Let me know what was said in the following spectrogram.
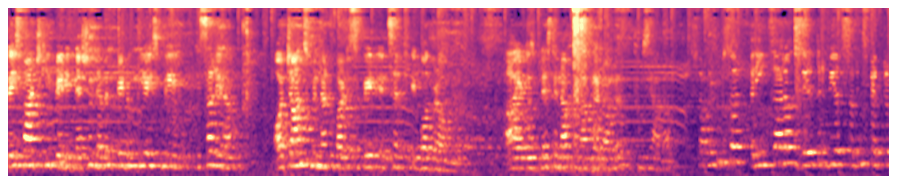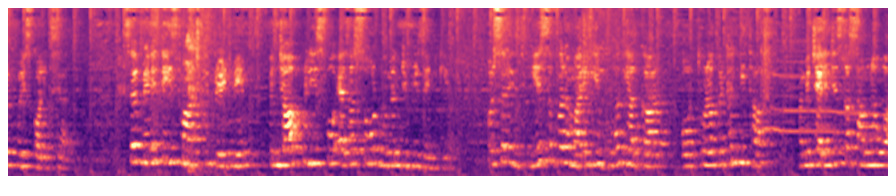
तेईस मार्च की परेड एक नेशनल लेवल परेड होती है इसमें हिस्सा लेना और चांस मिलना टू पार्टिसिपेट इट सेल्फ एक बहुत बड़ा honour I was blessed enough to have that honour through से आला सर अरीन सारा जेर तरबियत सब इंस्पेक्टर पुलिस कॉलेज से आती सर मैंने 23 मार्च की परेड में पंजाब पुलिस को as a sword women represent किया. और सर ये सफ़र हमारे लिए बहुत यादगार और थोड़ा कठिन भी था। हमें चैलेंजेस का सामना हुआ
